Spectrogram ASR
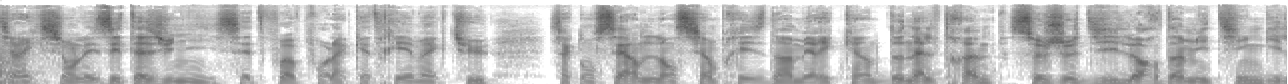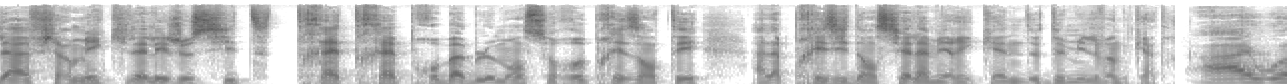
Direction les États-Unis, cette fois pour la quatrième actu, ça concerne l'ancien président américain Donald Trump. Ce jeudi, lors d'un meeting, il a affirmé qu'il allait, je cite, très très probablement se représenter à la présidentielle américaine de 2024. I will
